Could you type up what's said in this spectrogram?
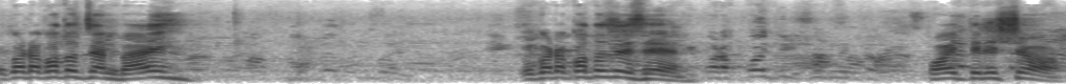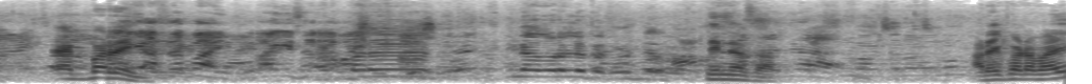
এ কটা কত চান ভাই? এ কটা কত চেয়েছেন পঁয়ত্রিশশো। একবারেই তিন হাজার। আর এই কটা ভাই?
